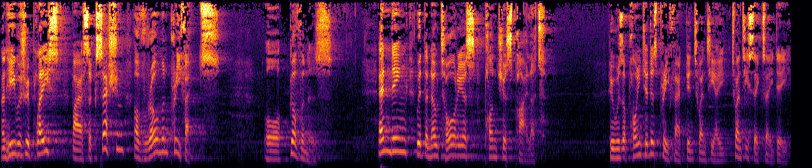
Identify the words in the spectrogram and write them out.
and he was replaced by a succession of Roman prefects or governors, ending with the notorious Pontius Pilate, who was appointed as prefect in 26 AD.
